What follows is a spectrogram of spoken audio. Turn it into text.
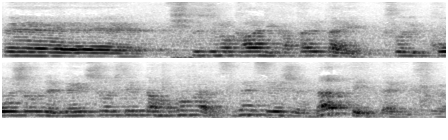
えー、羊の皮に書かれたりそういう交渉で伝承していたものがですね聖書になっていったりする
